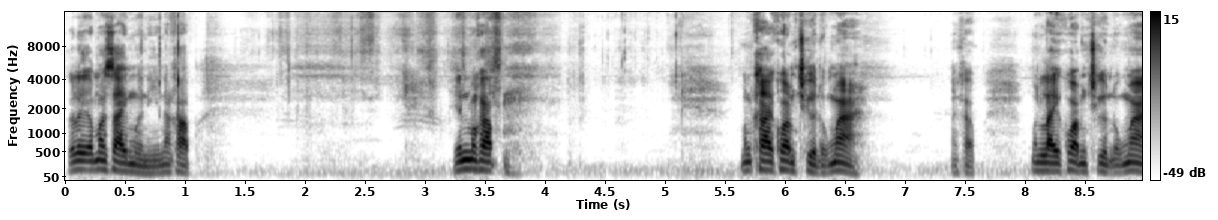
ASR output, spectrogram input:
ก็เลยเอามาใส่มือนี้นะครับ เห็นไหมครับ มันคลายความชื้นออกมานะครับ มันไล่ความชื้นออกมา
